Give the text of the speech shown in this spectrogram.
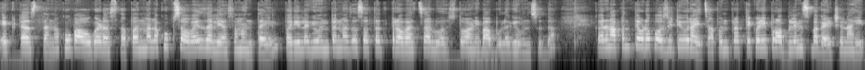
एकटं असताना खूप अवघड असतं. पण मला खूप सवय झाली असं म्हणता येईल. परीला घेऊन पण माझा सतत प्रवास चालू असतो आणि बाबूला घेऊनसुद्धा कारण आपण तेवढं पॉझिटिव्ह राहायचं. आपण प्रत्येक वेळी प्रॉब्लेम्स बघायचे नाहीत.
